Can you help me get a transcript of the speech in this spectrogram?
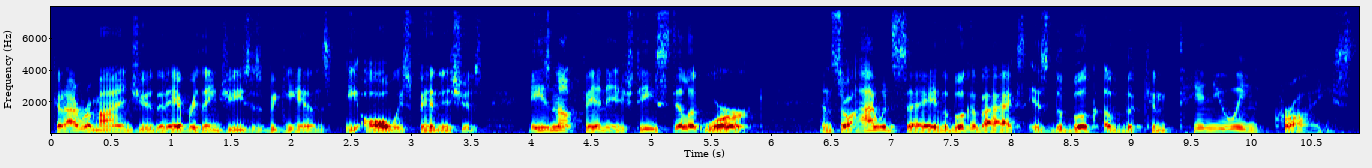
Could I remind you that everything Jesus begins, He always finishes? He's not finished, He's still at work. And so I would say the book of Acts is the book of the continuing Christ.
